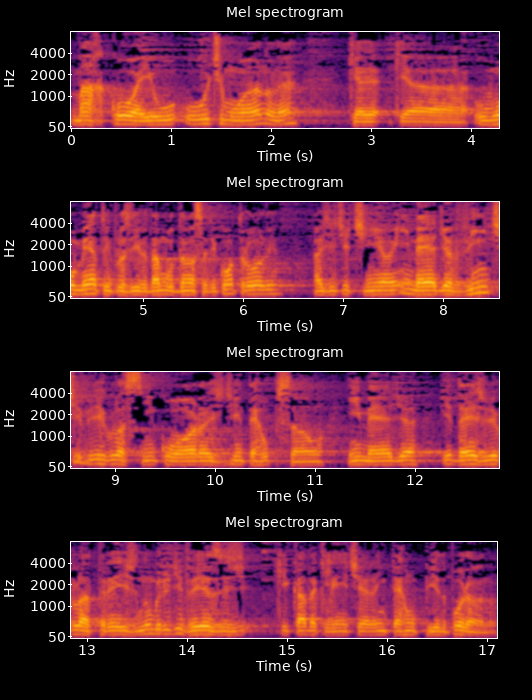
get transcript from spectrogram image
marcou aí o, o último ano, né? que é, que é o momento, inclusive, da mudança de controle. a gente tinha, em média, 20,5 horas de interrupção, em média, e 10,3 número de vezes que cada cliente era interrompido por ano.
